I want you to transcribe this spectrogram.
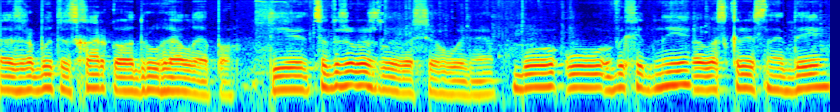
е, зробити з Харкова друге Алепо. І це дуже важливо сьогодні, бо у вихідний е, воскресний день.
